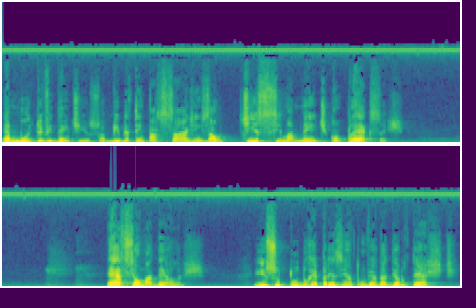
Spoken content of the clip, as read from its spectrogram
É muito evidente isso. A Bíblia tem passagens altissimamente complexas. Essa é uma delas. Isso tudo representa um verdadeiro teste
